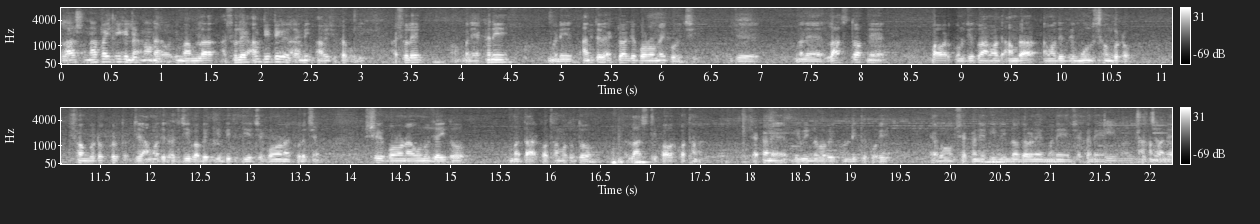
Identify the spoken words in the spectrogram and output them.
লাশ না পাইতে গেলে না, মামলা আসলে আমি আমি যেটা বলি আসলে মানে এখানে মানে আমি তো একটু আগে বর্ণনাই করেছি যে মানে লাস্ট তো আপনি পাওয়ার কোনো যেহেতু আমাদের আমরা আমাদের যে মূল সংগঠক সংগঠক যে আমাদের যেভাবে বিবৃতি দিয়েছে বর্ণনা করেছেন সেই বর্ণনা অনুযায়ী তো তার কথা মতো তো লাস্টটি পাওয়ার কথা না। সেখানে বিভিন্নভাবে খণ্ডিত করে এবং সেখানে বিভিন্ন ধরনের মানে সেখানে মানে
